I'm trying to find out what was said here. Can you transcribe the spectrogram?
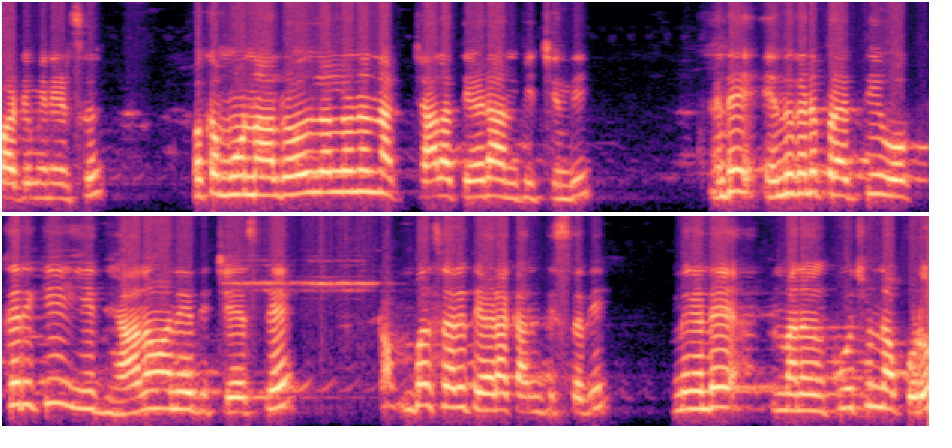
ఫార్టీ మినిట్స్. ఒక మూడు నాలుగు రోజులలోనే నాకు చాలా తేడా అనిపించింది. అంటే ఎందుకంటే ప్రతి ఒక్కరికి ఈ ధ్యానం అనేది చేస్తే కంపల్సరీ తేడా కనిపిస్తుంది. ఎందుకంటే మనం కూర్చున్నప్పుడు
